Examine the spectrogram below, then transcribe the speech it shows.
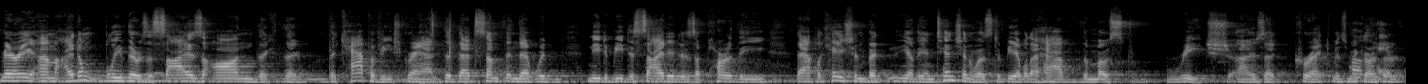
Mary, um, I don't believe there's a size on the, the, the cap of each grant, that that's something that would need to be decided as a part of the, the application, but, you know, the intention was to be able to have the most reach. Uh, is that correct, Ms. MacArthur? Okay.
